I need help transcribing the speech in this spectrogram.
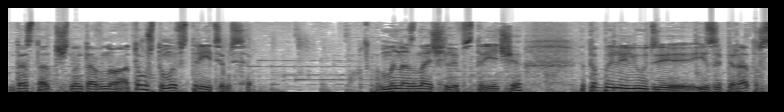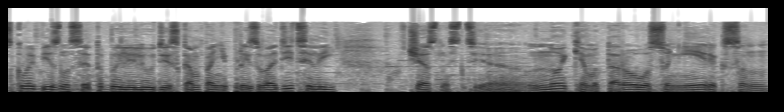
достаточно давно, о том, что мы встретимся. Мы назначили встречи. Это были люди из операторского бизнеса, это были люди из компаний-производителей, в частности, Nokia, Motorola, Sony Ericsson,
